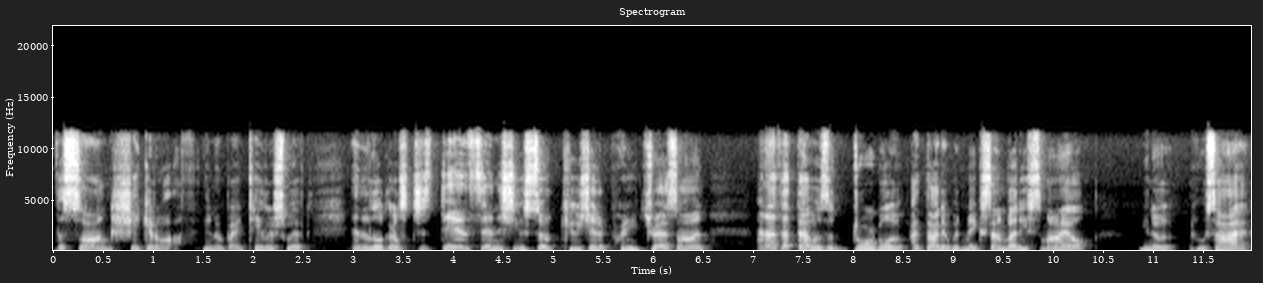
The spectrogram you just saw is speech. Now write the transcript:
the song "Shake It Off," you know, by Taylor Swift, and the little girl's just dancing, and she was so cute. She had a pretty dress on, and I thought that was adorable. I thought it would make somebody smile, you know, who saw it.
